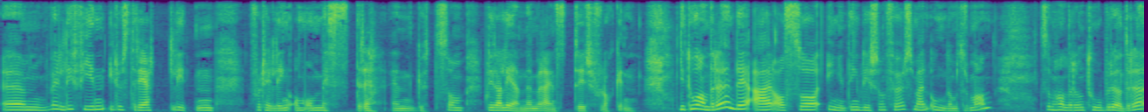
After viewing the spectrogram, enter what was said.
Veldig fin, illustrert liten fortelling om å mestre en gutt som blir alene med reinsdyrflokken. De to andre det er altså 'Ingenting blir som før', som er en ungdomsroman som handler om to brødre.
